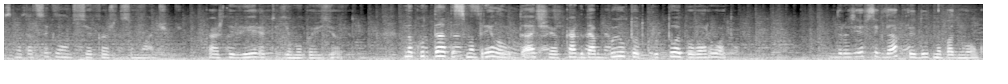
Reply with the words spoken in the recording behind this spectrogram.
С мотоциклом все кажутся мачо. Каждый верит, ему повезет. Но куда ты смотрела, удача, когда был тот крутой поворот? Друзья всегда придут на подмогу.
